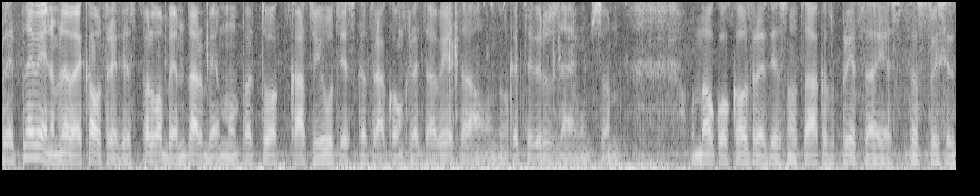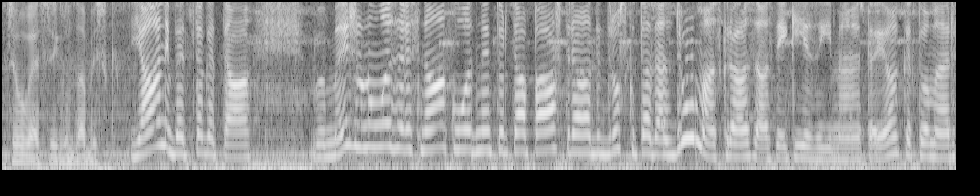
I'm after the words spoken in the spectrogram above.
Bet nevienam nevajag kautrēties par labiem darbiem un par to, kā tu jūties katrā konkrētā vietā un, un kad tev ir uzņēmums. Un, un nav ko kautrēties no tā, ka tu priecājies. Tas viss ir cilvēcīgi un dabiski. Jāni, bet tagad tā meža nozares nākotne, tur tā pārstrāde drusku tādās drūmās krāsās tiek iezīmēta. Ja? Ka tomēr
